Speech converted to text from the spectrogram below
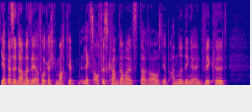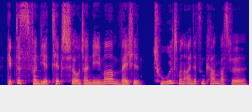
Ihr habt das ja damals sehr erfolgreich gemacht. Ihr habt, LexOffice kam damals daraus. Ihr habt andere Dinge entwickelt. Gibt es von dir Tipps für Unternehmer, welche Tools man einsetzen kann? Was für,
